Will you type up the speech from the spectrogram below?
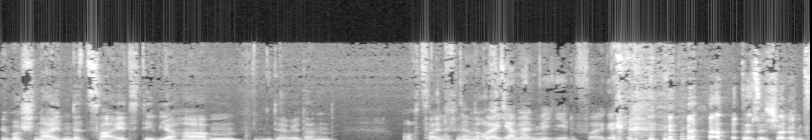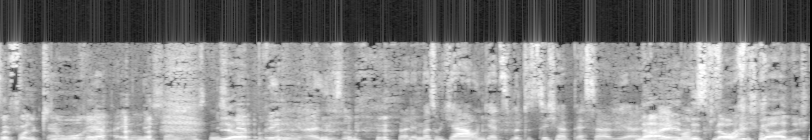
überschneidende Zeit, die wir haben, in der wir dann auch Zeit ja, finden Darüber jammern wir jede Folge. das ist schon unsere Folklore. Ja, eigentlich schon echt nicht ja. mehr bringen. Also so, immer so, ja, und jetzt wird es sicher besser. Wir Nein, das glaube ich gar nicht.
